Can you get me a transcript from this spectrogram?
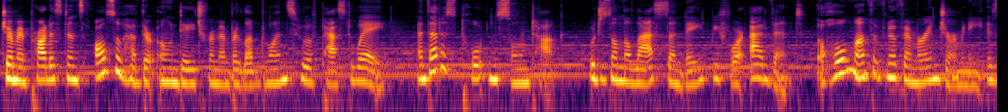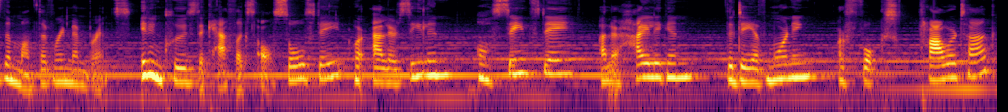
German Protestants also have their own day to remember loved ones who have passed away, and that is Totensonntag, which is on the last Sunday before Advent. The whole month of November in Germany is the month of remembrance. It includes the Catholics' All Souls Day or Allerseelen, All Saints Day, Allerheiligen, the Day of Mourning or Volkstrauertag,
